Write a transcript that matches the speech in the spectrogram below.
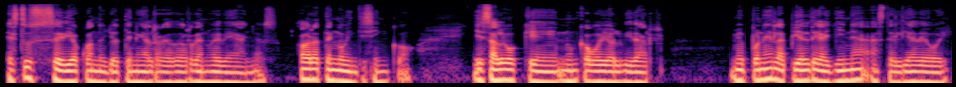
esto sucedió cuando yo tenía alrededor de nueve años, ahora tengo 25, y es algo que nunca voy a olvidar. Me pone la piel de gallina hasta el día de hoy.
